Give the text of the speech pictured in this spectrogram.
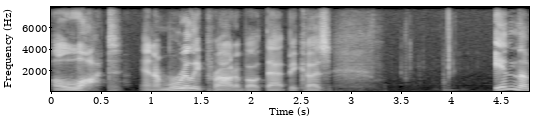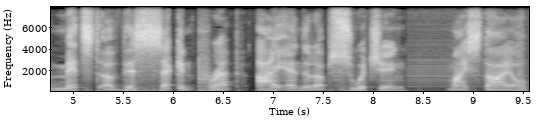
A lot. And I'm really proud about that because in the midst of this second prep, I ended up switching my style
